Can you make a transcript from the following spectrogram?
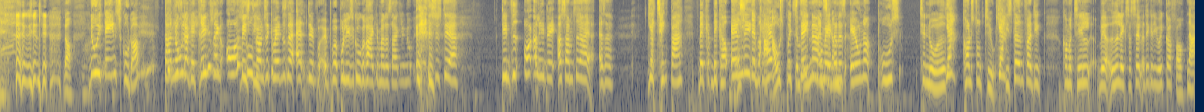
Nå, nu er ideen skudt op. Der er nogen, der kan gribe slet ikke overskue de- konsekvensen af alt det politisk ukorrekte, man har sagt lige nu. Jeg synes, det er, det er en vidunderlig idé, og samtidig har jeg, altså, Jeg tænkte bare, man kan, man kan jo endelig dem og kan afspritte dem, inden man sender dem. evner bruges til noget Ja. konstruktivt. Ja. I stedet for, at de kommer til ved at ødelægge sig selv, og det kan de jo ikke gøre for. Nej.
